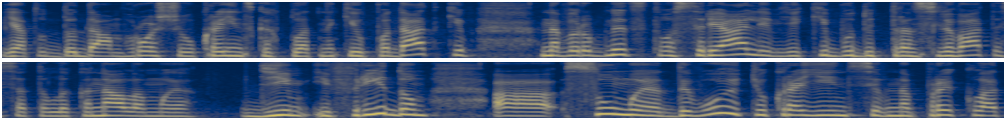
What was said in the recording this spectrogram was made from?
Я тут додам гроші українських платників податків на виробництво серіалів, які будуть транслюватися телеканалами Дім і Фрідом. Суми дивують українців. Наприклад,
